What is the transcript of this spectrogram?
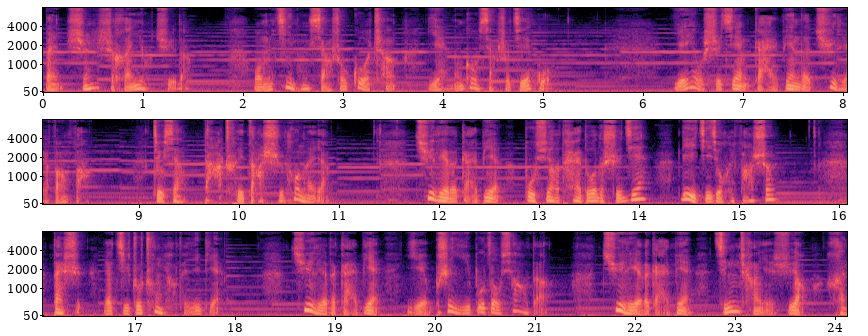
本身是很有趣的。我们既能享受过程，也能够享受结果。也有实现改变的剧烈方法，就像大锤砸石头那样。剧烈的改变不需要太多的时间，立即就会发生。但是要记住重要的一点。剧烈的改变也不是一步奏效的，剧烈的改变经常也需要很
